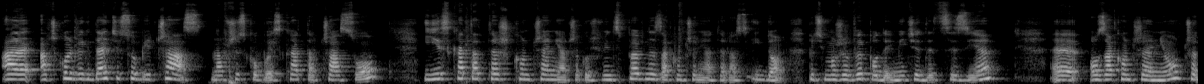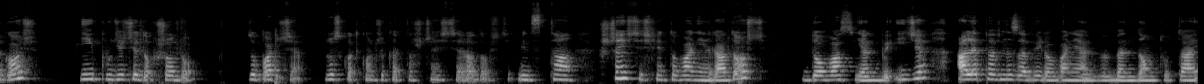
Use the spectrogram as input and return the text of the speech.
Ale aczkolwiek dajcie sobie czas na wszystko, bo jest karta czasu i jest karta też kończenia czegoś, więc pewne zakończenia teraz idą. Być może Wy podejmiecie decyzję e, o zakończeniu czegoś i pójdziecie do przodu. Zobaczcie, rozkład kończy karta szczęścia, radości. Więc ta szczęście, świętowanie, radość do Was jakby idzie, ale pewne zawirowania jakby będą tutaj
